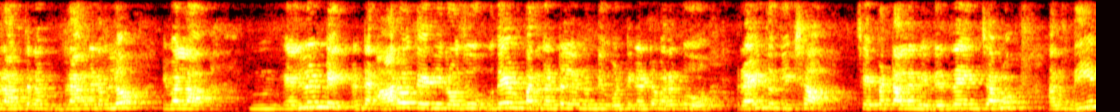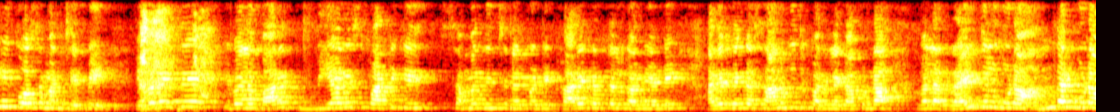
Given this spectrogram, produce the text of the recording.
ప్రాంతనం ప్రాంగణంలో ఇవాళ ఎల్లుండి అంటే ఆరో తేదీ రోజు ఉదయం పది గంటల నుండి ఒంటి గంట వరకు రైతు దీక్ష చేపట్టాలని నిర్ణయించాము. దీనికోసం అని చెప్పి ఎవరైతే ఇవాళ భారత్ బీఆర్ఎస్ పార్టీకి సంబంధించినటువంటి కార్యకర్తలు కానివ్వండి అదేవిధంగా సానుభూతి పరులే కాకుండా ఇవాళ రైతులు కూడా అందరు కూడా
